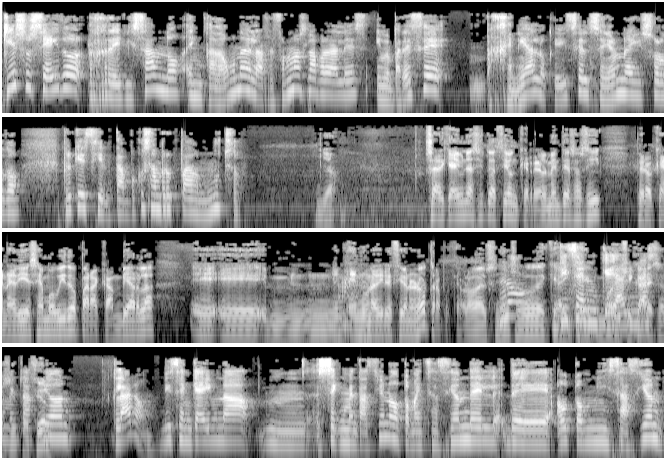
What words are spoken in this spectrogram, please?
Que eso se ha ido revisando en cada una de las reformas laborales y me parece genial lo que dice el señor Nay Sordo, pero quiero decir, tampoco se han preocupado mucho. Ya. O sea, que hay una situación que realmente es así, pero que nadie se ha movido para cambiarla eh, eh, en una dirección o en otra, porque hablaba el señor Sordo de que hay que modificar esa situación. Claro, dicen que hay una mm, segmentación, automatización del, de automización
